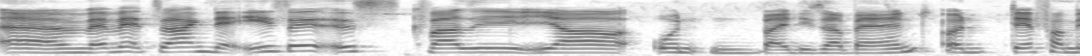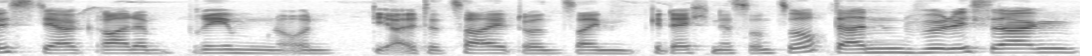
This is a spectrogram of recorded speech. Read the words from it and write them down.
Ähm, wenn wir jetzt sagen, der Esel ist quasi ja unten bei dieser Band und der vermisst ja gerade Bremen und die alte Zeit und sein Gedächtnis und so, dann würde ich sagen,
